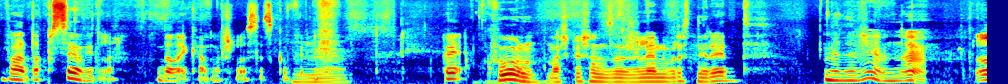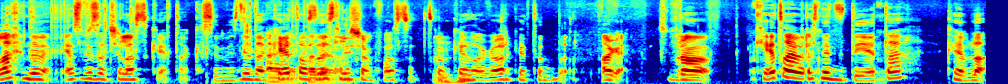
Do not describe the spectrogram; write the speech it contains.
Va, da pa se je videla, da je kam šlo vse skupaj. Ja. Ok. Cool, imaš kakšen zaželen vrstni red? Ne, ne vem, ne. Lahko ne vem, jaz bi začela s keto, ker se mi zdi, da Ajde, keto zdaj slišim postati, tako Mhm. keto gor, keto dol. Okay. Sprav, keto je v resnici dieta, ki je bila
